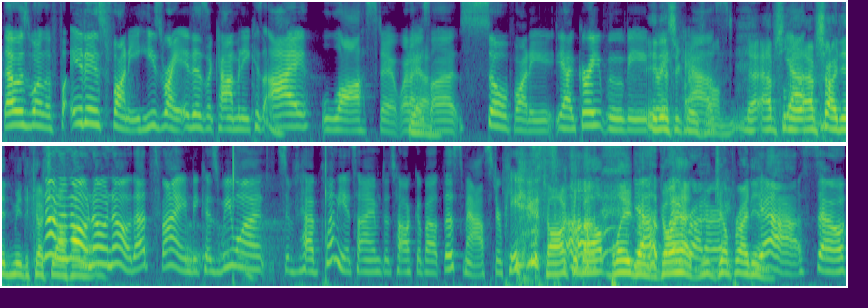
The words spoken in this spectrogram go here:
That was one of the. Fu- it is funny. He's right. It is a comedy because mm. I lost it when Yeah. I saw it. So funny. Yeah, great movie. It great is a great film. No, absolutely. Yeah. I'm sorry I didn't mean to cut No, you no, off. no, no no, no. That's fine because we want to have plenty of time to talk about this masterpiece. Talk about Blade yeah, Runner. Go Blade ahead. You jump right in. Yeah. So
